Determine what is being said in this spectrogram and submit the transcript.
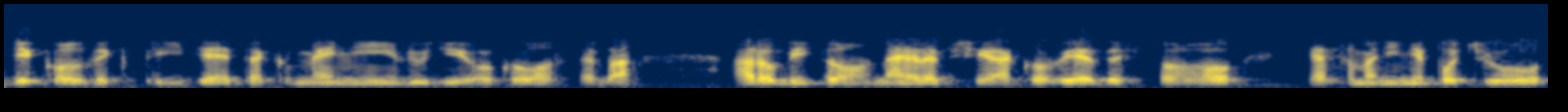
kdekoľvek príde, tak mení ľudí okolo seba. A robí to najlepšie, ako vie, bez toho, ja som ani nepočul,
